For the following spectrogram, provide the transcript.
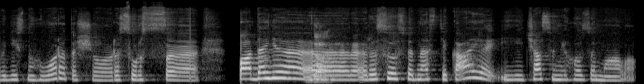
ви дійсно говорите, що ресурс е, падає, Да. е, ресурс від нас тікає, і часом його замало.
